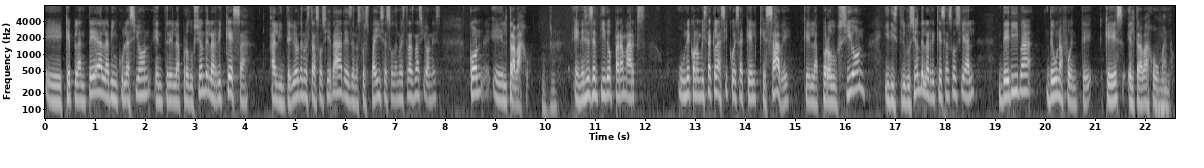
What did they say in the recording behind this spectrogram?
eh, que plantea la vinculación entre la producción de la riqueza al interior de nuestras sociedades, de nuestros países o de nuestras naciones, con el trabajo. En ese sentido, para Marx, un economista clásico es aquel que sabe que la producción y distribución de la riqueza social deriva de una fuente que es el trabajo humano.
